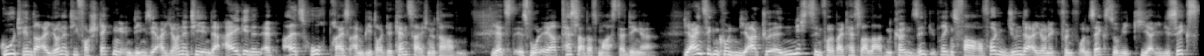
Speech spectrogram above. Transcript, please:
gut hinter Ionity verstecken, indem sie Ionity in der eigenen App als Hochpreisanbieter gekennzeichnet haben. Jetzt ist wohl eher Tesla das Maß der Dinge. Die einzigen Kunden, die aktuell nicht sinnvoll bei Tesla laden können, sind übrigens Fahrer von Hyundai Ioniq 5 und 6 sowie Kia EV6.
